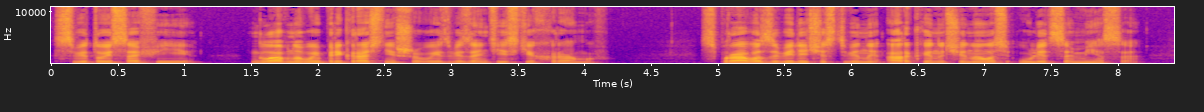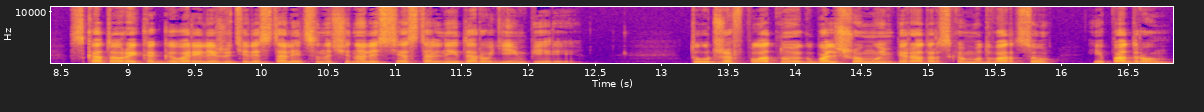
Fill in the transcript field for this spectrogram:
Святой Софии, главного и прекраснейшего из византийских храмов. Справа за величественной аркой начиналась улица Меса – с которой, как говорили жители столицы, начинались все остальные дороги империи. Тут же, вплотную к Большому императорскому дворцу, и подром,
